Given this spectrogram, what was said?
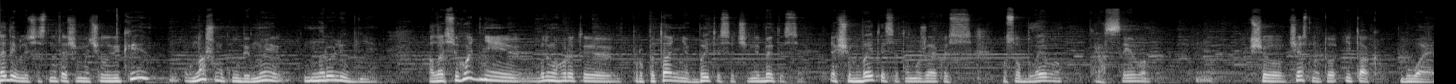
не дивлячись на те, що ми чоловіки, у нашому клубі ми миролюбні. Але сьогодні будемо говорити про питання битися чи не битися. Якщо битися, то може якось особливо, красиво. Якщо чесно, то і так буває.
